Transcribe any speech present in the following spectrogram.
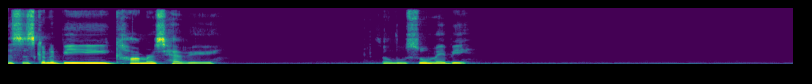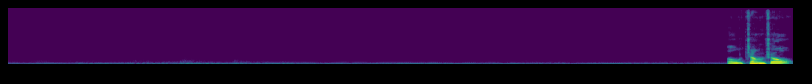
This is going to be commerce heavy. So Lu Su maybe? Oh, Zhang Zhao?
